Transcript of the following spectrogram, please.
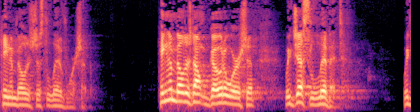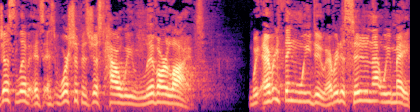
kingdom builders just live worship. Kingdom builders don't go to worship, we just live it. We just live it. It's, it's, worship is just how we live our lives. We, everything we do, every decision that we make,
